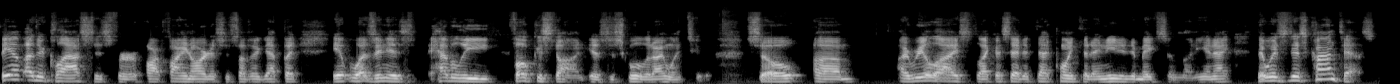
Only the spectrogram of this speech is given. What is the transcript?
They have other classes for our fine artists and stuff like that, but it wasn't as heavily focused on as the school that I went to. So um, I realized, like I said, at that point that I needed to make some money. And I there was this contest.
